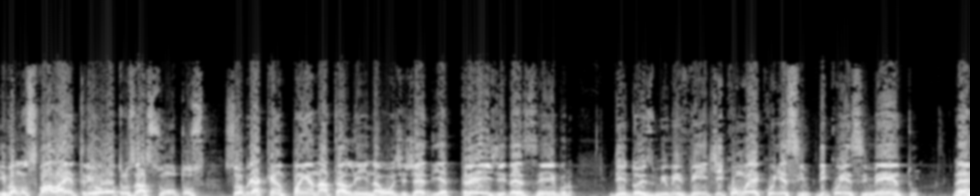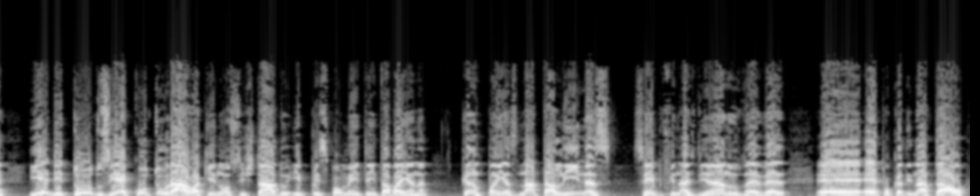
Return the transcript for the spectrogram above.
E vamos falar, entre outros assuntos, sobre a campanha natalina. Hoje já é dia 3 de dezembro de 2020 e como é de conhecimento, né? E é de todos, e é cultural aqui no nosso estado e principalmente em Itabaiana, campanhas natalinas sempre finais de ano, né, é, época de Natal,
